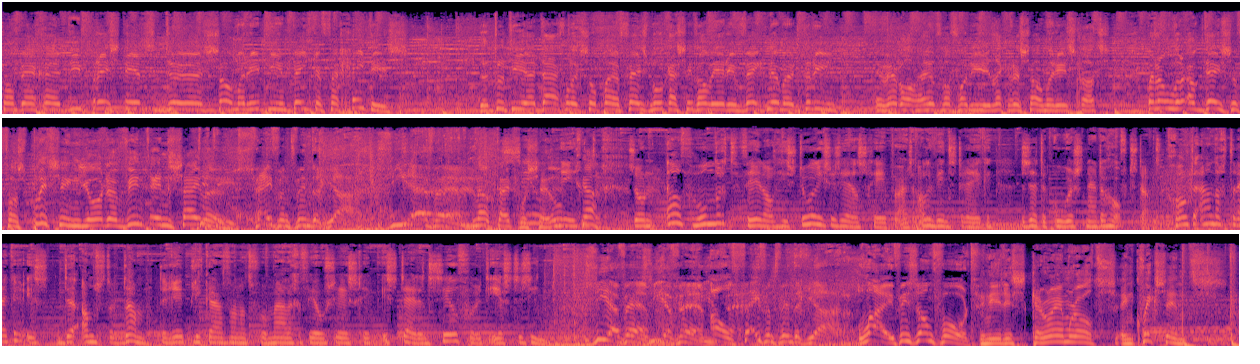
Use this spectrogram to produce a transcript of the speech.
die presenteert de zomerrit die een beetje vergeten is. Dat doet hij eh, dagelijks op eh, Facebook. Hij zit alweer in week nummer 3. En we hebben al heel veel van die lekkere zomerrits gehad. Waaronder ook deze van Splitsing, joh, de wind en de zeilen. Dit is 25 jaar. ZFM. Nou, tijd voor Sail. 90. Zo'n 1100 veelal historische zeilschepen uit alle windstreken zetten koers naar de hoofdstad. Grote aandachttrekker is de Amsterdam. De replica van het voormalige VOC-schip is tijdens Sail voor het eerst te zien. ZFM. ZFM. Al 25 jaar. Live in Zandvoort. En hier is Carol Emerald en Quicksand.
